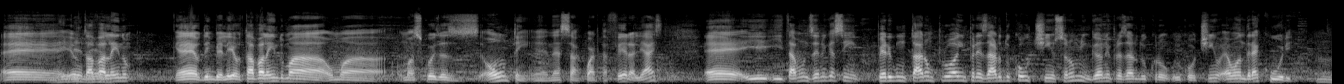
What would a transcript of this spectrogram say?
É, eu estava lendo. É, o Dembele, eu estava lendo uma, uma, umas coisas ontem, é, nessa quarta-feira, aliás, é, e estavam dizendo que assim, perguntaram para o empresário do Coutinho, se eu não me engano, o empresário do, do Coutinho é o André Cury. Hum.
